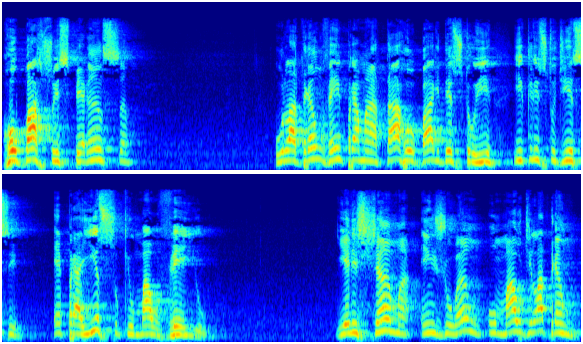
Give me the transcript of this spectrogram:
roubar sua esperança. O ladrão vem para matar, roubar e destruir. E Cristo disse: é para isso que o mal veio. E ele chama em João o mal de ladrão.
